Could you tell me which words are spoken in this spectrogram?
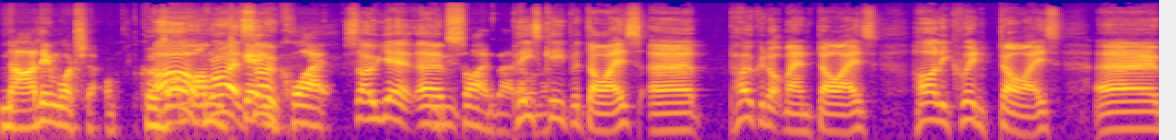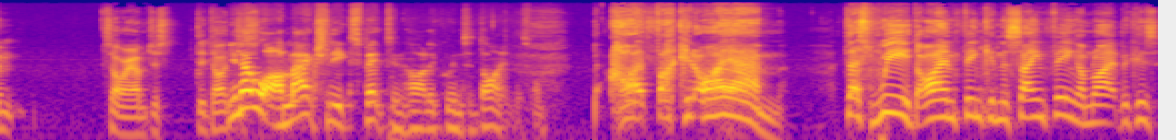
no i didn't watch that one because Oh, I'm, I'm right, getting so- quite So yeah, um, Excited about Peacekeeper dies. Uh, Polka Dot Man dies. Harley Quinn dies. Um, sorry, I'm just. Did I? you know what i'm actually expecting harley quinn to die in this one I fucking I am. That's weird. I am thinking the same thing. I'm like because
